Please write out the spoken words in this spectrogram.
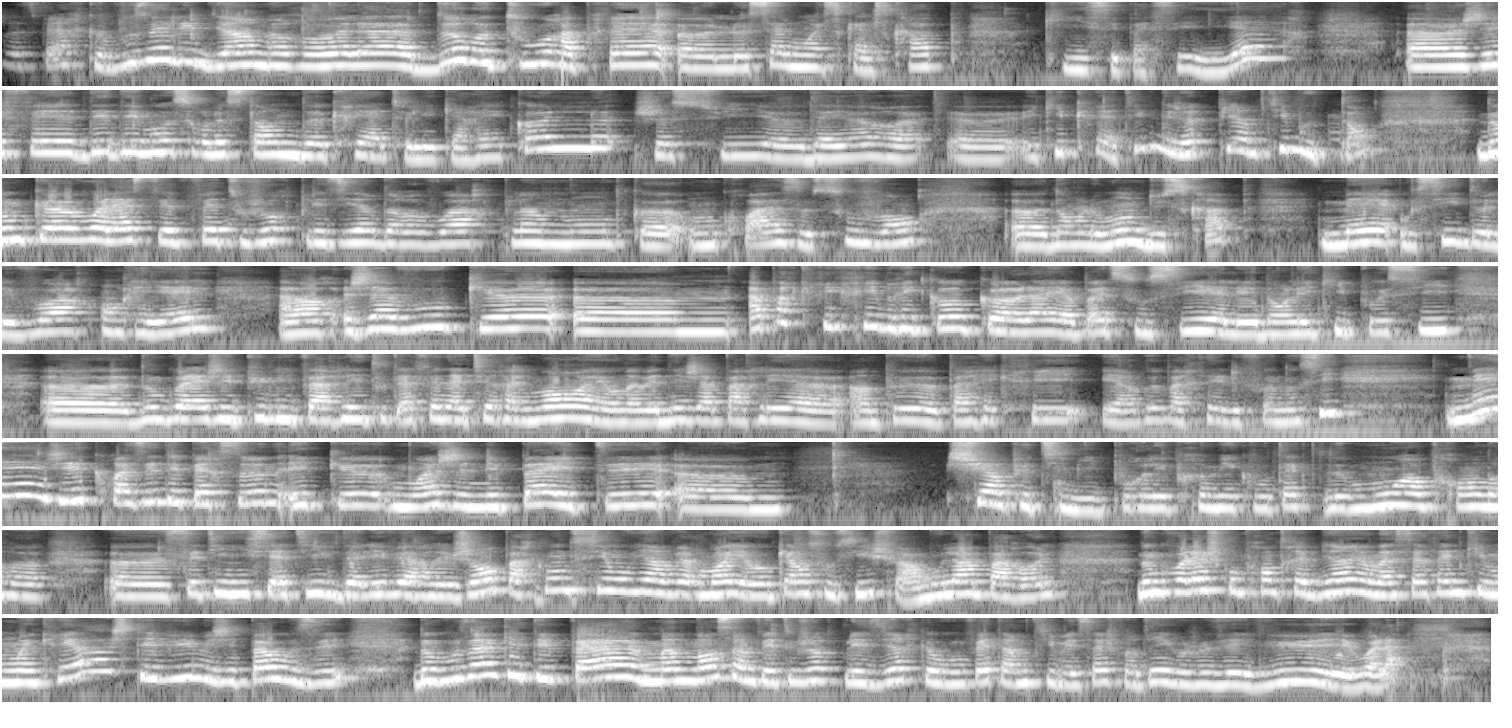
J'espère que vous allez bien, me voilà de retour après euh, le salon Escal Scrap qui s'est passé hier. Euh, j'ai fait des démos sur le stand de Créatelier Carré École. Je suis euh, d'ailleurs équipe créative déjà depuis un petit bout de temps. Donc voilà, ça fait toujours plaisir de revoir plein de monde qu'on croise souvent dans le monde du scrap mais aussi de les voir en réel. Alors j'avoue que euh, à part Cricri Brico, là il n'y a pas de souci, elle est dans l'équipe aussi. Euh, donc voilà, j'ai pu lui parler tout à fait naturellement et on avait déjà parlé euh, un peu par écrit et un peu par téléphone aussi. Mais j'ai croisé des personnes et que moi je n'ai pas été je suis un peu timide pour les premiers contacts, de moins prendre euh, cette initiative d'aller vers les gens. Par contre, si on vient vers moi, il n'y a aucun souci, je fais un moulin à parole. Donc voilà, je comprends très bien. Il y en a certaines qui m'ont écrit Ah, je t'ai vu, mais j'ai pas osé. Donc vous inquiétez pas, maintenant ça me fait toujours plaisir que vous me faites un petit message pour dire que je vous ai vu et voilà.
